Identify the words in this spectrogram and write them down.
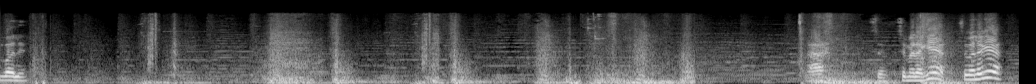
Vale. Ah, se, se me laguea, se me laguea. Ah,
